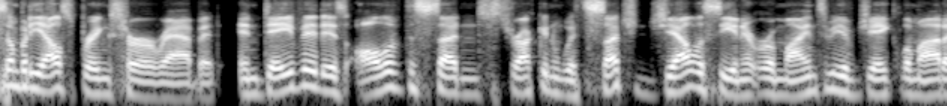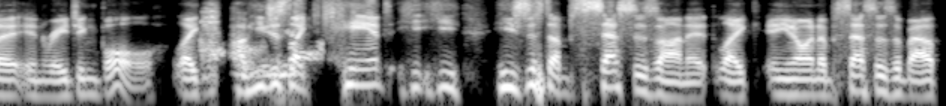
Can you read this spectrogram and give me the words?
somebody else brings her a rabbit, and David is all of the sudden struck in with such jealousy, and it reminds me of Jake LaMotta in Raging Bull. Like how he oh, just yeah. like can't he he he's just obsesses on it, like you know, and obsesses about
